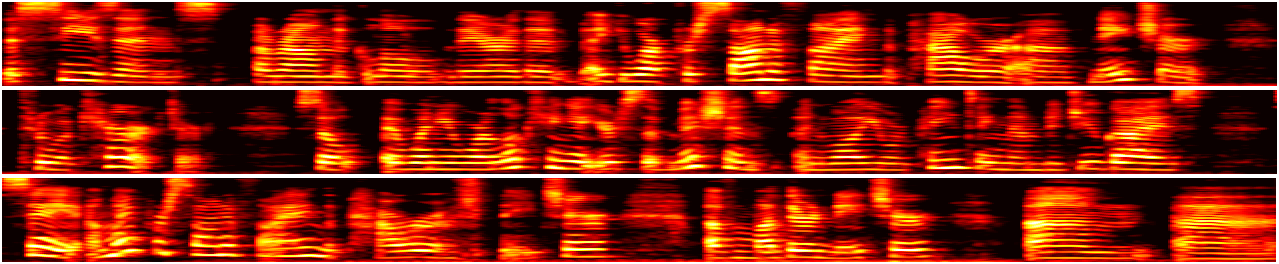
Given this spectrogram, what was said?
the seasons around the globe. They are the you are personifying the power of nature through a character. So when you were looking at your submissions and while you were painting them, did you guys say, am I personifying the power of nature, of Mother Nature, um, uh,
